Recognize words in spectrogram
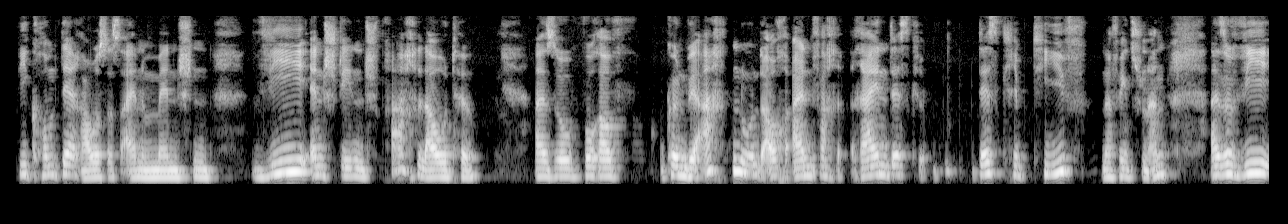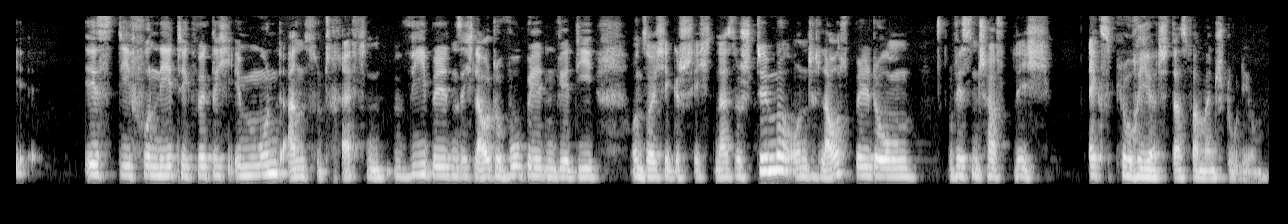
wie kommt der raus aus einem Menschen, wie entstehen Sprachlaute, also worauf können wir achten und auch einfach rein deskriptiv, da fängt es schon an, also wie ist die Phonetik wirklich im Mund anzutreffen? Wie bilden sich Laute? Wo bilden wir die? Und solche Geschichten. Also Stimme und Lautbildung wissenschaftlich exploriert. Das war mein Studium.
